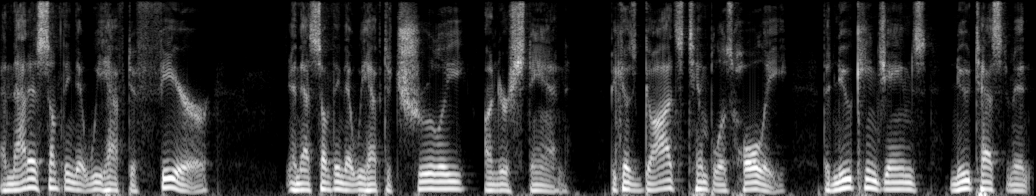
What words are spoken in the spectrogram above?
And that is something that we have to fear and that's something that we have to truly understand because God's temple is holy. The New King James New Testament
